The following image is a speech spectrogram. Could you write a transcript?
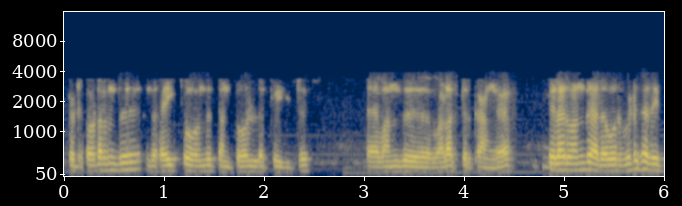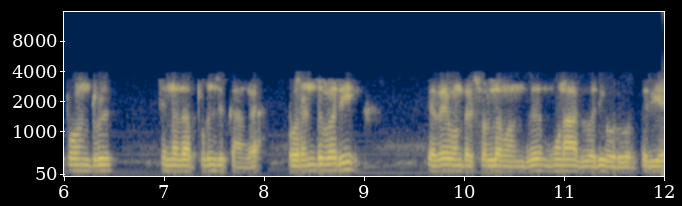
இப்படி தொடர்ந்து இந்த ஹைக்கோ வந்து தன் தோல்ல தூக்கிட்டு வந்து வளர்த்திருக்காங்க. சிலர் வந்து அதை ஒரு விடுகதை போன்று சின்னதா புரிஞ்சுக்காங்க. ஒரு ரெண்டு வரி எதை ஒன்றை சொல்ல வந்து மூணாவது வரி ஒரு ஒரு பெரிய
